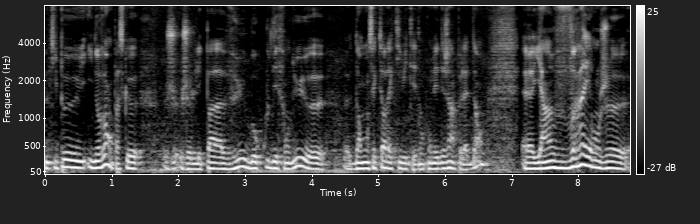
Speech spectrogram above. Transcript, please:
petit peu innovant parce que je ne l'ai pas vu beaucoup défendu euh, dans mon secteur d'activité. Donc on est déjà un peu là-dedans. Il y a un vrai enjeu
